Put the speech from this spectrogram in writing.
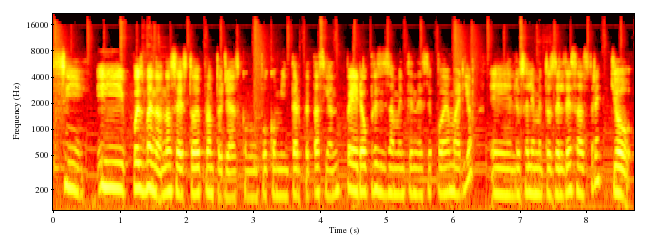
Sí, y pues bueno, no sé, esto de pronto ya es como un poco mi interpretación, pero precisamente en ese poemario, en Los elementos del desastre, yo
